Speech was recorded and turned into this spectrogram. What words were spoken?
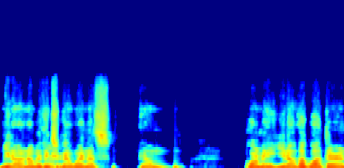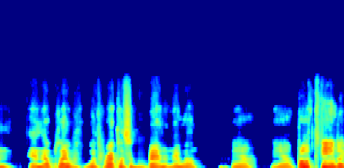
you know, nobody thinks yeah. they're going to win. That's you know, poor me. You know, they'll go out there and and they'll play with, with reckless abandon. They will. Yeah, yeah. Both teams. Like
